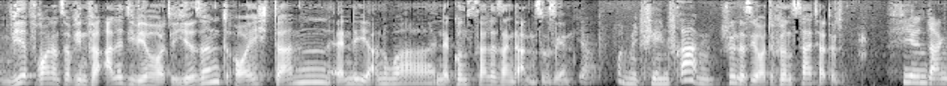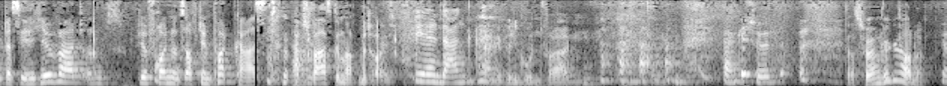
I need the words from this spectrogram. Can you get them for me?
Wir freuen uns auf jeden Fall alle, die wir heute hier sind, euch dann Ende Januar in der Kunsthalle St. Anne zu sehen. Ja. Und mit vielen Fragen. Schön, dass ihr heute für uns Zeit hattet. Vielen Dank, dass ihr hier wart und wir freuen uns auf den Podcast. Hat Spaß gemacht mit euch. Vielen Dank. Danke für die guten Fragen. Dankeschön. Das hören wir gerne. Ja.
